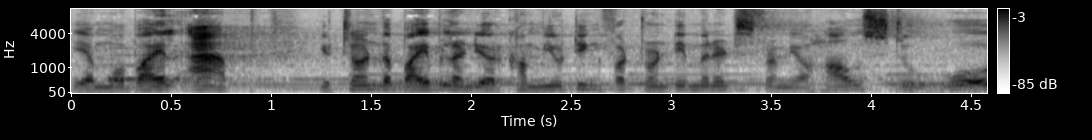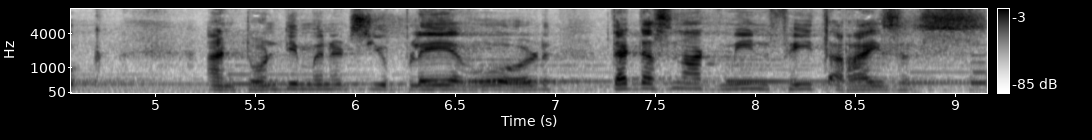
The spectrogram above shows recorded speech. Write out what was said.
your mobile app, you turn the Bible and you're commuting for 20 minutes from your house to work, and 20 minutes you play a word, that does not mean faith arises.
